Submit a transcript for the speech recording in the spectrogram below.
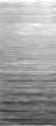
stop.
